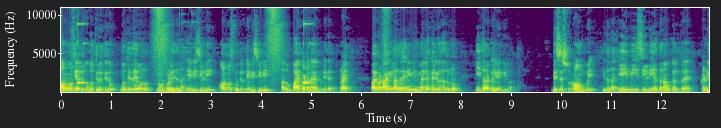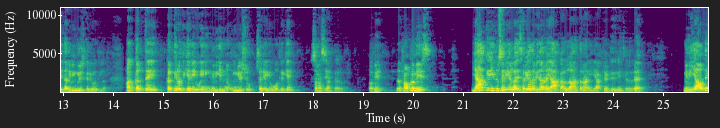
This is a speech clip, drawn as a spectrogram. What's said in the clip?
ಆಲ್ಮೋಸ್ಟ್ ಎಲ್ರಿಗೂ ಗೊತ್ತಿರುತ್ತಿದ್ದು ಗೊತ್ತಿದೆ ಇರೋರು ನೋಡ್ಕೊಳ್ಳಿ ಇದನ್ನ A B C D almost ಗೊತ್ತಿರುತ್ತೆ. ಎ ಬಿ ಸಿ ಡಿ ಅದು ಬಾಯ್ಪಾಠನೇ ಆಗ್ಬಿಟ್ಟಿದೆ ರೈಟ್ ಬಾಯ್ಪಾಠ ಆಗಿಲ್ಲ ಅಂದ್ರೆ ನೀವು ಇನ್ಮೇಲೆ ಕಲಿಯೋದಾದ್ರೂ ಈ ತರ ಕಲಿಯಂಗಿಲ್ಲ. ದಿಸ್ ಇಸ್ ರಾಂಗ್ ವೇ ಇದನ್ನ ಎ ಬಿ ಸಿ ಡಿ ಅಂತ ನಾವು ಕಲ್ತ್ರೆ ಖಂಡಿತ ನೀವು ಇಂಗ್ಲಿಷ್ ಕಲಿಯೋದಿಲ್ಲ. ಆ ಕಲ್ತೆ, ಕಲ್ತಿರೋದಕ್ಕೆ ನೀವು ನಿಮಗೆ ಇನ್ನು ಇಂಗ್ಲಿಷು ಸರಿಯಾಗಿ ಓದಲಿಕ್ಕೆ ಸಮಸ್ಯೆ ಆಗ್ತಾ ಇರೋದು. ಓಕೆ ದ ಪ್ರಾಬ್ಲಮ್ ಇಸ್ ಯಾಕೆ ಇದು ಸರಿಯಲ್ಲ ಸರಿಯಾದ ವಿಧಾನ ಯಾಕೆ ಅಲ್ಲ ಅಂತ ನಾನು ಯಾಕೆ ಹೇಳ್ತಿದ್ದೀನಿ ಅಂತ ಹೇಳಿದ್ರೆ, ನಿಮಗೆ ಯಾವುದೇ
